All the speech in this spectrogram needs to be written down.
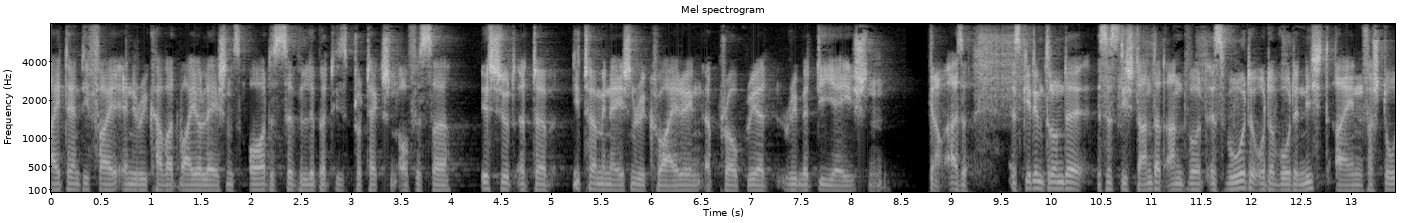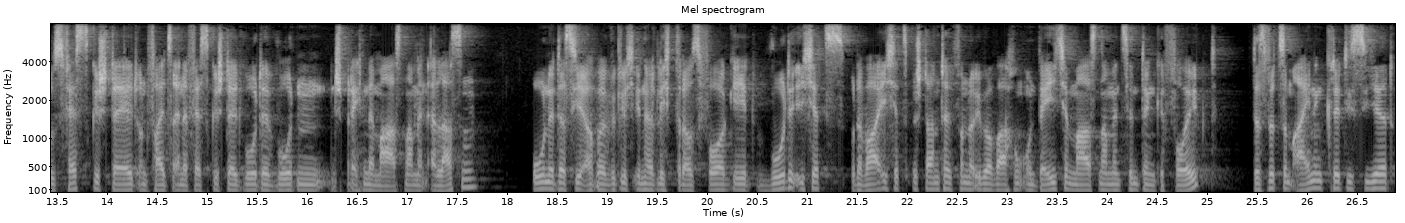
identify any recovered violations or the Civil Liberties Protection Officer issued a determination requiring appropriate remediation. Genau, also es geht im Grunde, es ist die Standardantwort, es wurde oder wurde nicht ein Verstoß festgestellt und falls einer festgestellt wurde, wurden entsprechende Maßnahmen erlassen. Ohne dass hier aber wirklich inhaltlich daraus vorgeht, wurde ich jetzt oder war ich jetzt Bestandteil von der Überwachung und welche Maßnahmen sind denn gefolgt? Das wird zum einen kritisiert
